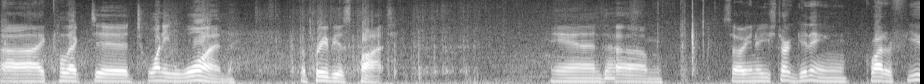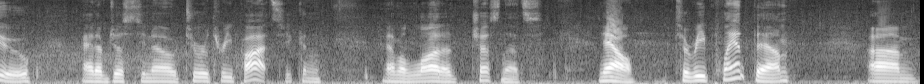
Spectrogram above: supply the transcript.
uh, I collected 21, the previous pot. And um, so, you know, you start getting quite a few out of just, you know, two or three pots. You can have a lot of chestnuts. Now, to replant them, um,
